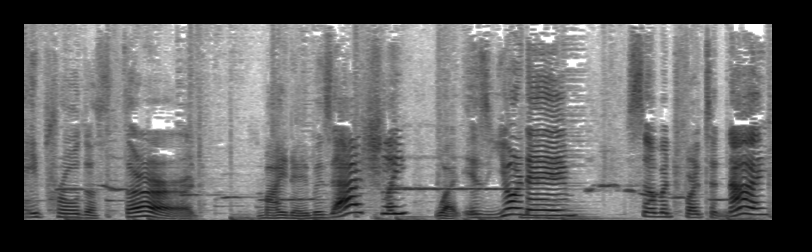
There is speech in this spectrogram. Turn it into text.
April the 3rd. My name is Ashley. What is your name? So much for tonight.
